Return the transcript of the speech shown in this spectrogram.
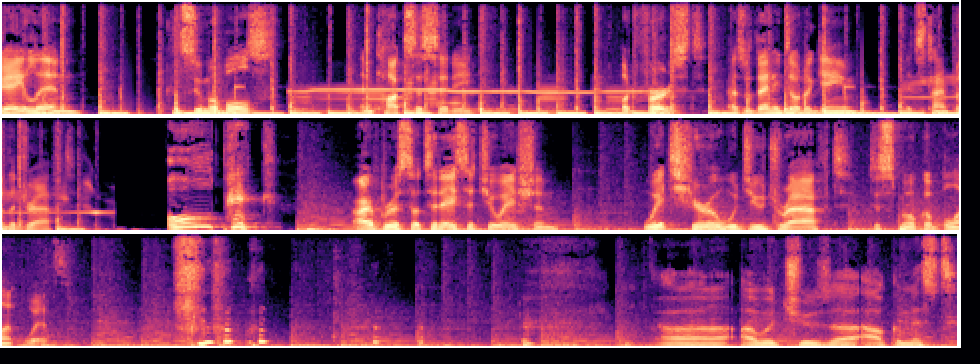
Jay Lin, consumables, and toxicity. But first, as with any Dota game, it's time for the draft. All pick. All right, Bruce, so today's situation which hero would you draft to smoke a blunt with? Uh, I would choose uh, Alchemist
